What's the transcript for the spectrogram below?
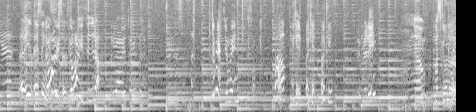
Yeah. that? I, I think Jag har, it's jag har ju fyra. Jag har ju tagit fyra. Jag vet, jag har en till sak. Wow, okay, okay, okay. Are you ready? No, It's gonna...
